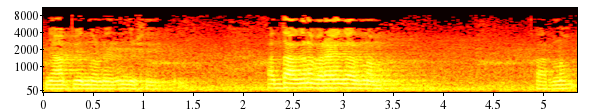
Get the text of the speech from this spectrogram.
ജ്ഞാപ്യം എന്നുള്ളതിനെ നിഷേധിക്കുന്നത്. എന്താ അങ്ങനെ പറയാൻ കാരണം? കാരണം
